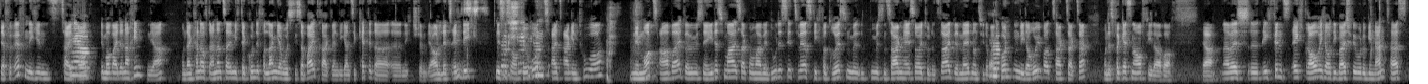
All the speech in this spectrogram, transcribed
der Veröffentlichungszeitraum ja. immer weiter nach hinten, ja. Und dann kann auf der anderen Seite nicht der Kunde verlangen, ja, wo ist dieser Beitrag, wenn die ganze Kette da äh, nicht stimmt, ja. Und letztendlich ist es auch für uns als Agentur eine Mordsarbeit, weil wir müssen ja jedes Mal, sag mal, wenn du das jetzt wärst, dich vertrösten, müssen sagen, hey, sorry, tut uns leid, wir melden uns wieder ja. beim Kunden, wieder rüber, zack, zack, zack. Und das vergessen auch viele, aber ja, aber ich, äh, ich finde es echt traurig, auch die Beispiele, wo du genannt hast,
